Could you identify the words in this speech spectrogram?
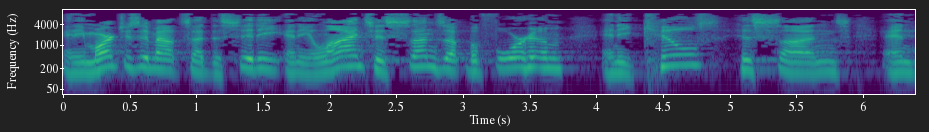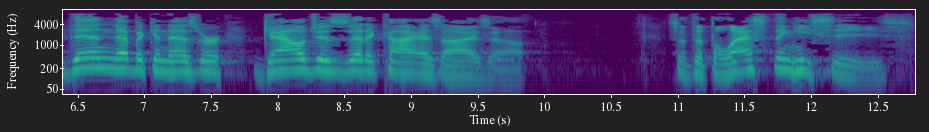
and he marches him outside the city and he lines his sons up before him and he kills his sons and then Nebuchadnezzar gouges Zedekiah's eyes out so that the last thing he sees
